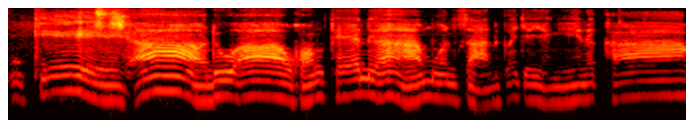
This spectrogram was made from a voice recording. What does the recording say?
โอเค อ้าว ดูอ้าว ของแท้เนื้อหามวลสารก็จะอย่างนี้นะครับ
